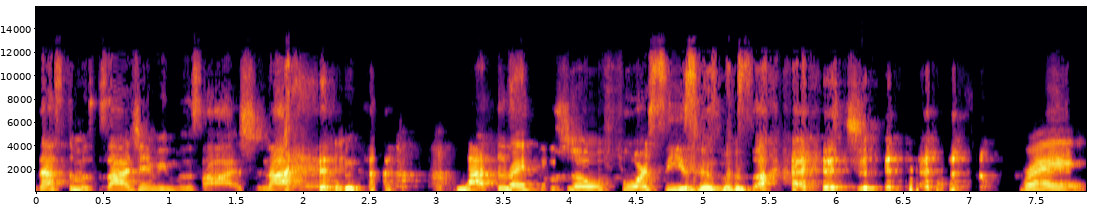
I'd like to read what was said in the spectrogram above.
that's the massage envy massage not not the right. social four seasons massage. right,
